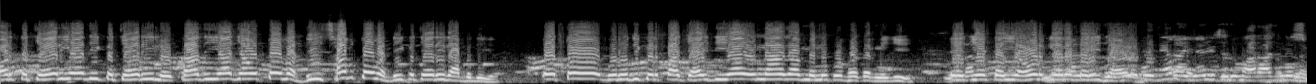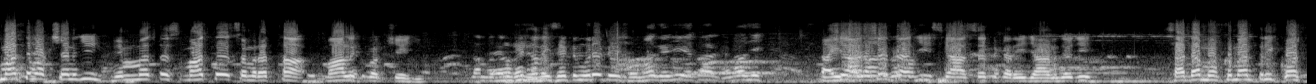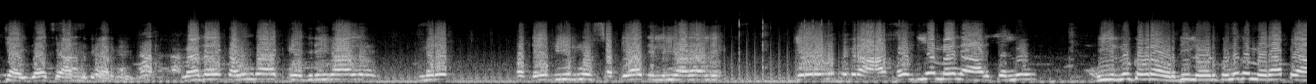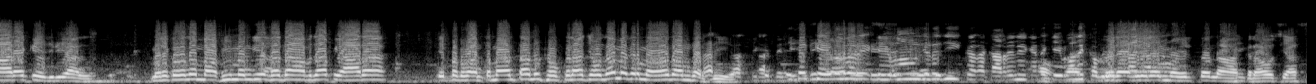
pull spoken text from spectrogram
ਔਰ ਕਚਹਿਰੀਆਂ ਦੀ ਕਚਹਿਰੀ ਲੋਕਾਂ ਦੀ ਆ ਜਾਂ ਉਹ ਤੋਂ ਵੱਡੀ ਸਭ ਤੋਂ ਵੱਡੀ ਕਚਹਿਰੀ ਰੱਬ ਦੀ ਹੈ ਉਹ ਤੋਂ ਗੁਰੂ ਦੀ ਕਿਰਪਾ ਚਾਹੀਦੀ ਹੈ ਇਹਨਾਂ ਦਾ ਮੈਨੂੰ ਕੋਈ ਫਿਕਰ ਨਹੀਂ ਜੀ। ਇਹ ਜੇ ਕਈ ਆਉਣਗੇ ਤੇ ਕਈ ਜਾਣਗੇ ਗੁਰੂ ਮਹਾਰਾਜ ਨੇ ਸਮਤ ਬਖਸ਼ਣ ਜੀ ਹਿੰਮਤ ਸਮਤ ਸਮਰੱਥਾ ਮਾਲਕ ਬਖਸ਼ੇ ਜੀ। ਦਾ ਮਤਲਬ ਫਿਰ ਨਵੀਂ ਸਿੱਟ ਮੂਰੇ ਪੇਸ਼ ਹੋਵਾਂਗੇ ਜੀ ਇਹ ਤਾਂ ਕਹਿੰਦਾ ਜੀ 27 ਸਿਆਸਤ ਹੈ ਜੀ ਸਿਆਸਤ ਕਰੀ ਜਾਣ ਦਿਓ ਜੀ। ਸਾਡਾ ਮੁੱਖ ਮੰਤਰੀ ਕੁਛ ਚਾਹੀਦਾ ਸਿਆਸਤ ਕਰਕੇ। ਮੈਂ ਤਾਂ ਇਹ ਕਹੂੰਗਾ ਕੇਜਰੀਵਾਲ ਮੇਰੇ ਵੱਡੇ ਵੀਰ ਨੂੰ ਸੱਦਿਆ ਦਿੱਲੀ ਵਾਲਿਆਂ ਨੇ। ਜੇ ਉਹਨੂੰ ਘਬਰਾਹਟ ਹੁੰਦੀ ਹੈ ਮੈਂ ਨਾਲ ਚੱਲੂ। ਵੀਰ ਨੂੰ ਘਬਰਾਉਣ ਦੀ ਲੋੜ ਕੋਈ ਨਹੀਂ ਕੋਈ ਮੇਰਾ ਪਿਆਰ ਹੈ ਕੇਜਰੀਵਾਲ ਮੇਰੇ ਕੋਲ ਤਾਂ ਮਾਫੀ ਮੰਗੀ ਹੈ ਸਾਡਾ ਆਪਦਾ ਪਿਆਰ ਆ। ਇਹ ਭਗਵੰਤ ਮਾਨ ਤਾਂ ਨੂੰ ਠੋਕਣਾ ਚਾਹੁੰਦਾ ਮਗਰ ਮੈਂ ਉਹਦਾ ਹਮਦਰਦੀ ਆ ਇੱਕ ਕੇਬਲ ਬਾਰੇ ਕੇਬਲਾਂ ਨੂੰ ਜਿਹੜਾ ਜੀ ਕਰ ਰਹੇ ਨੇ ਕਹਿੰਦੇ ਕੇਬਲਾਂ ਦੇ ਕਵਰੇਜ ਮੇਰਾ ਵੀਰ ਮੇਰੇ ਤੋਂ ਨਾ ਕਰਾਓ ਸਿਆਸਤ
